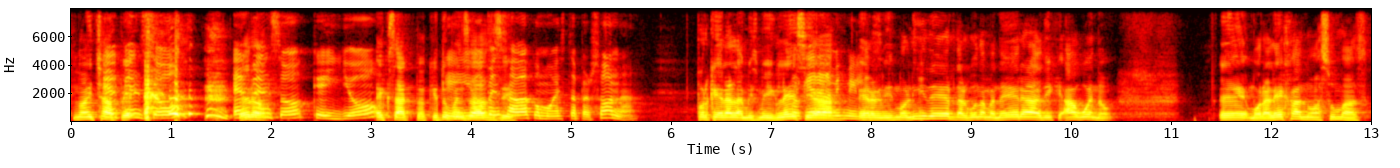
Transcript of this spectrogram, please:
no, hay chape. Él pensó él pensó que yo, exacto, que tú que pensabas yo pensaba como esta persona. Porque era la misma iglesia, era, era, el mismo líder, de alguna manera. Dije, ah, bueno, eh, moraleja, no asumas,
